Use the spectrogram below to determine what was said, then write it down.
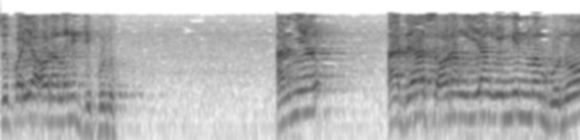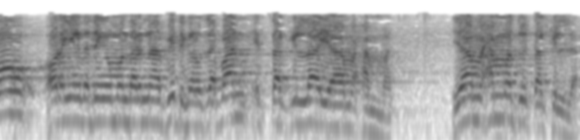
supaya orang ini dibunuh. Artinya ada seorang yang ingin membunuh orang yang tadi mengomentari Nabi dengan ucapan ittaqillah ya Muhammad. Ya Muhammad ittaqillah.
